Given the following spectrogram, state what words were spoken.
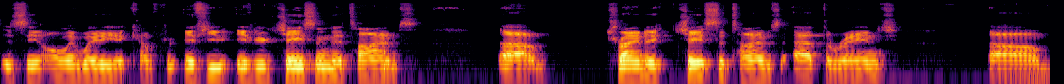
it's the only way to get comfortable. If you if you're chasing the times, um, trying to chase the times at the range, um,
